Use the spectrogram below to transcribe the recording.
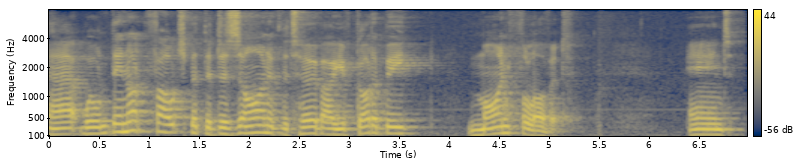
Uh, well, they're not faults, but the design of the turbo. You've got to be mindful of it. And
